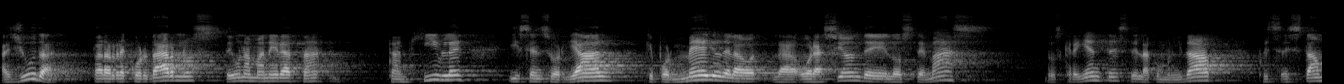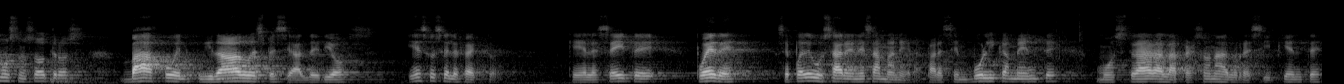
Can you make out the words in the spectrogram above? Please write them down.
ayuda para recordarnos de una manera tan tangible y sensorial que por medio de la, oración de los demás, los creyentes de la comunidad, pues estamos nosotros bajo el cuidado especial de Dios. Y eso es el efecto, que el aceite puede se puede usar en esa manera, para simbólicamente mostrar a la persona, al recipiente,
